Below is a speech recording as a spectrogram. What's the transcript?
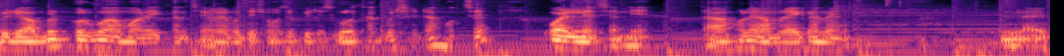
ভিডিও আপলোড করব। আমার এখানে চ্যানেলের মধ্যে সমস্ত ভিডিওসগুলো থাকবে সেটা হচ্ছে ওয়াইল্ড নেচার নিয়ে। তাহলে আমরা এখানে লাইভ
